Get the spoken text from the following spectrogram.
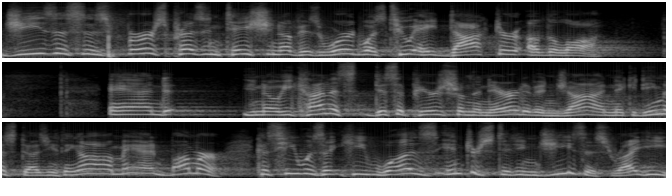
Jesus' first presentation of his word was to a doctor of the law. And you know, he kind of disappears from the narrative in John. Nicodemus does. And you think, oh man, bummer, because he was a, he was interested in Jesus, right? He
